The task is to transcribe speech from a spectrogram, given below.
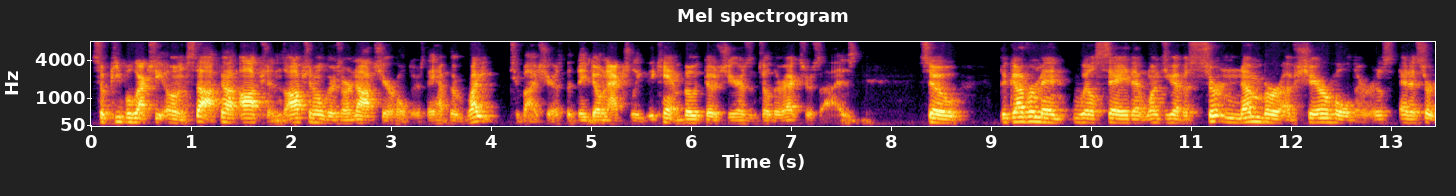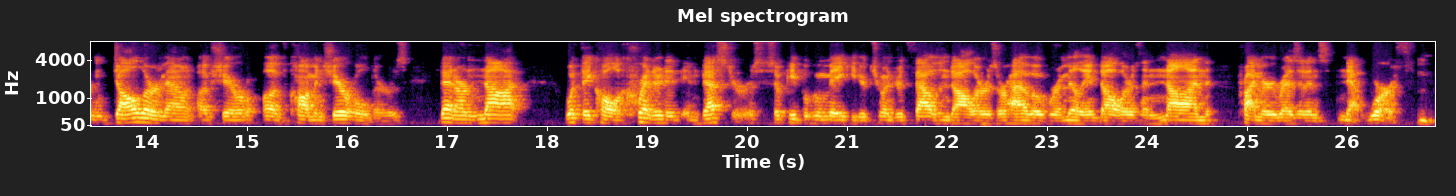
so people who actually own stock, not options. Option holders are not shareholders. They have the right to buy shares, but they don't actually they can't vote those shares until they're exercised. So the government will say that once you have a certain number of shareholders and a certain dollar amount of share of common shareholders that are not what they call accredited investors, so people who make either two hundred thousand dollars or have over a million dollars in non-primary residence net worth, Mhm.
